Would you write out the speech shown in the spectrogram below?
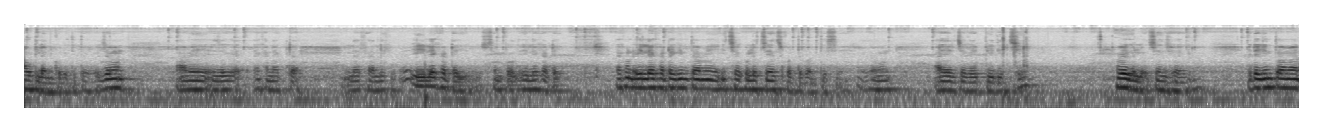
আউটলাইন করে দিতে হবে, যেমন আমি এখানে একটা লেখা লিখি, এই লেখাটাই সিম্পল এই লেখাটাই। এখন এই লেখাটা কিন্তু আমি ইচ্ছা করলে চেঞ্জ করতে পারতেছি। যেমন আয়ের জায়গায় পি দিচ্ছি। হয়ে গেল চেঞ্জ হয়ে গেল। এটা কিন্তু আমার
